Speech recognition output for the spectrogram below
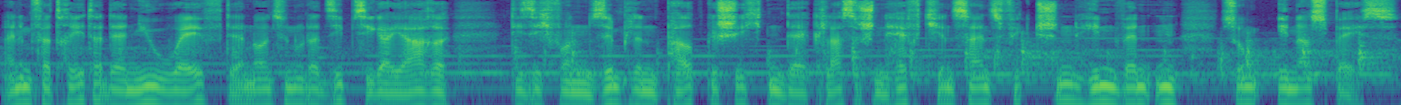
einem Vertreter der New Wave der 1970er Jahre, die sich von simplen Pulp-Geschichten der klassischen Heftchen Science Fiction hinwenden zum Inner Space.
